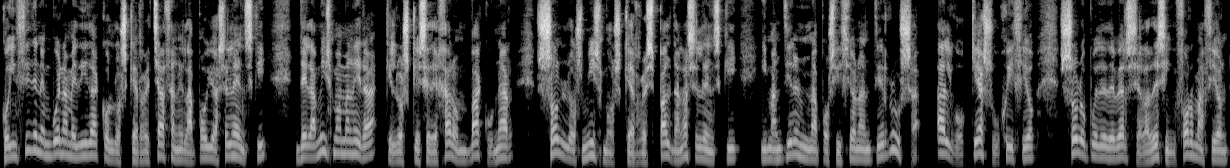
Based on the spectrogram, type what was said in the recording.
coinciden en buena medida con los que rechazan el apoyo a Zelensky, de la misma manera que los que se dejaron vacunar son los mismos que respaldan a Zelensky y mantienen una posición antirrusa, algo que a su juicio solo puede deberse a la desinformación,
